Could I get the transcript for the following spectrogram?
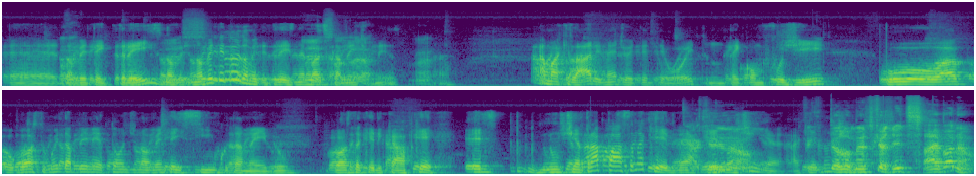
é, 93, 92, 93, né? Basicamente é. mesmo. É. A McLaren, né, de 88, não tem como fugir. O, a, eu gosto muito da Benetton de 95 também, viu? Gosto daquele carro, porque eles não tinha trapaça naquele, né? Aquele, não, tinha. Aquele não Pelo tinha. menos que a gente saiba, não.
